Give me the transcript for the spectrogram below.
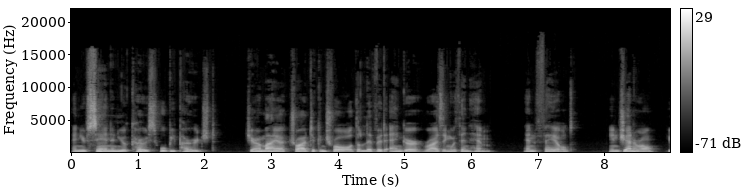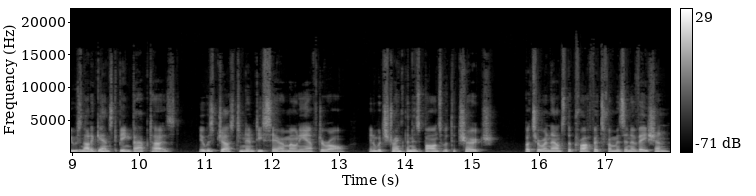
and your sin and your curse will be purged. Jeremiah tried to control the livid anger rising within him, and failed. In general, he was not against being baptized. It was just an empty ceremony, after all, and would strengthen his bonds with the church. But to renounce the profits from his innovation,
